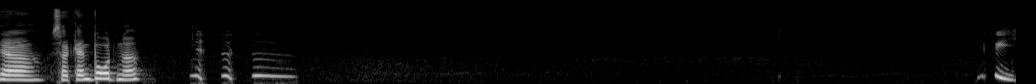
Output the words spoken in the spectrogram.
ja, ist halt kein Boot, ne? Ui.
